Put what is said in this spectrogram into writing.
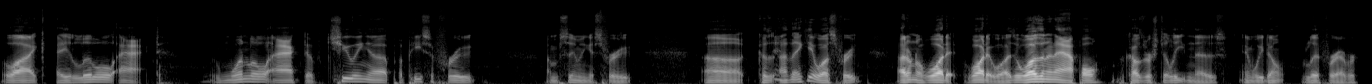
like a little act. One little act of chewing up a piece of fruit. I'm assuming it's fruit, because I think it was fruit. I don't know what it what it was. It wasn't an apple because we're still eating those and we don't live forever.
